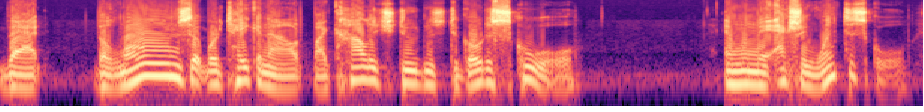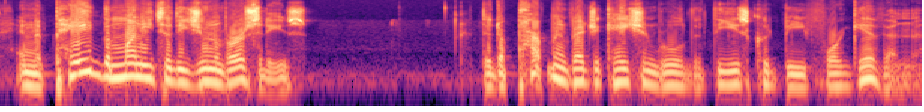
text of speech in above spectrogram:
that the loans that were taken out by college students to go to school and when they actually went to school and they paid the money to these universities the Department of Education ruled that these could be forgiven.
